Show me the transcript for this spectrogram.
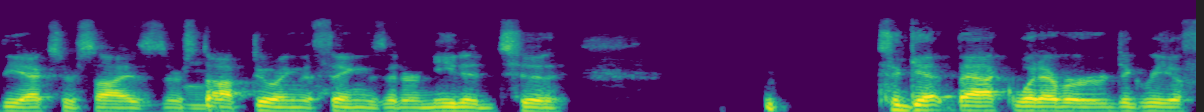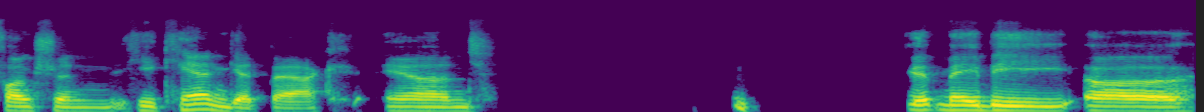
the exercises or mm. stop doing the things that are needed to to get back whatever degree of function he can get back, and it may be uh,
